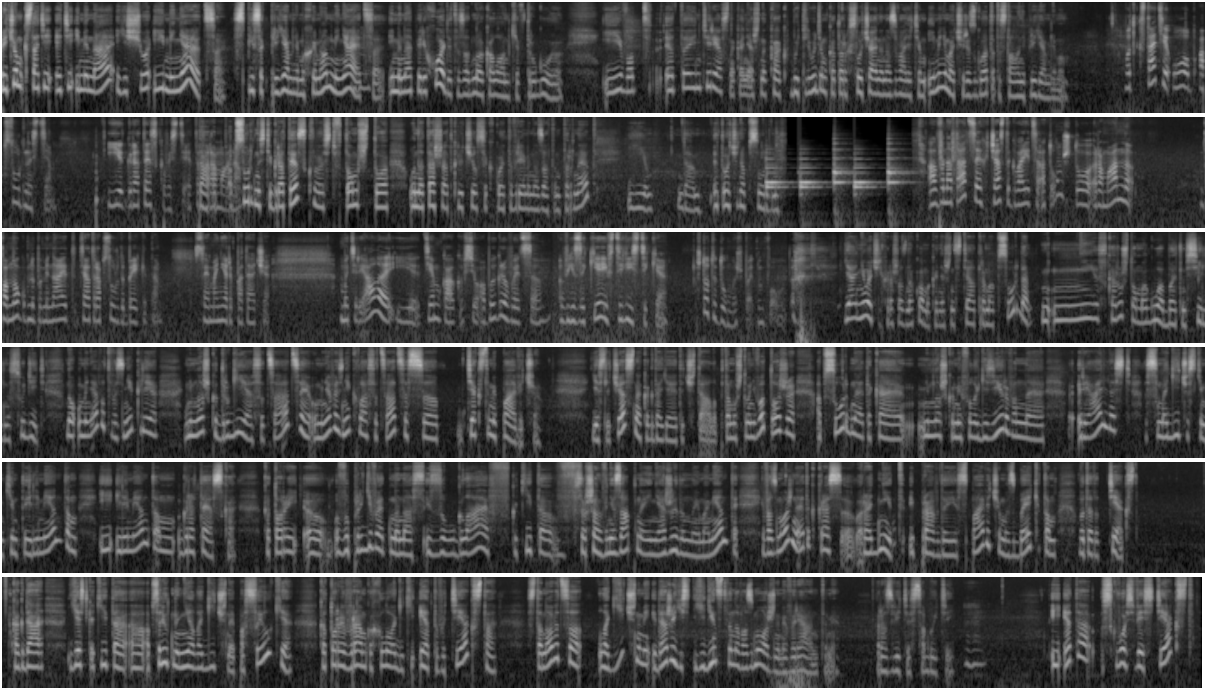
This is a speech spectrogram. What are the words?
Причем, кстати, эти имена еще и меняются. Список приемлемых имен меняется. Mm-hmm. Имена переходят из одной колонки в другую. И вот это интересно, конечно, как быть людям, которых случайно назвали тем именем, а через год это стало неприемлемым. Вот, кстати, об абсурдности и гротесковости этого да, романа. Абсурдность и гротесковость в том, что у Наташи отключился какое-то время назад интернет, и да, это очень абсурдно. А в аннотациях часто говорится о том, что роман во многом напоминает театр абсурда Беккета своей манерой подачи материала и тем, как все обыгрывается в языке и в стилистике. Что ты думаешь по этому поводу? Я не очень хорошо знакома, конечно, с театром абсурда. Н- не скажу, что могу об этом сильно судить, но у меня вот возникли немножко другие ассоциации. У меня возникла ассоциация с текстами Павича если честно, когда я это читала, потому что у него тоже абсурдная такая немножко мифологизированная реальность с магическим каким-то элементом и элементом гротеска который э, выпрыгивает на нас из-за угла в какие-то совершенно внезапные и неожиданные моменты. И, возможно, это как раз э, роднит и правда и с Павичем, и с Беккетом вот этот текст когда есть какие-то э, абсолютно нелогичные посылки, которые в рамках логики этого текста становятся логичными и даже единственно возможными вариантами развития событий. Mm-hmm. И это сквозь весь текст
